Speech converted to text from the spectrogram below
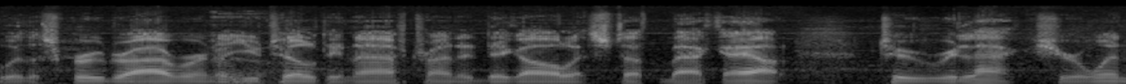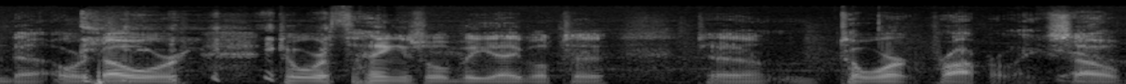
with a screwdriver and a utility knife trying to dig all that stuff back out to relax your window or door to where things will be able to to to work properly. So Ooh,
